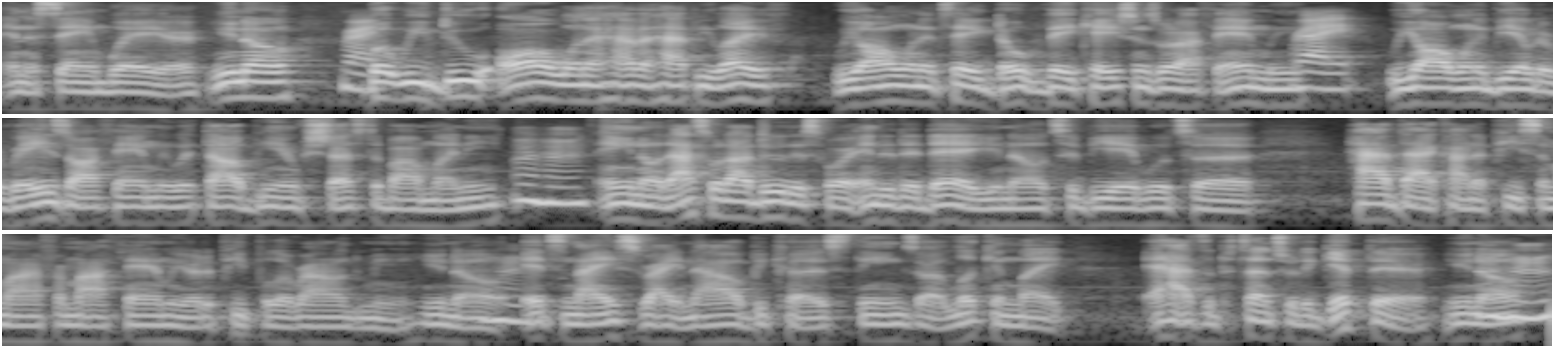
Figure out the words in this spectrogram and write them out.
in the same way, or you know, right. but we do all want to have a happy life we all want to take dope vacations with our family. Right. We all want to be able to raise our family without being stressed about money. Mm-hmm. And you know, that's what I do this for. End of the day, you know, to be able to have that kind of peace of mind for my family or the people around me. You know, mm-hmm. it's nice right now because things are looking like it has the potential to get there, you know? Mm-hmm.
